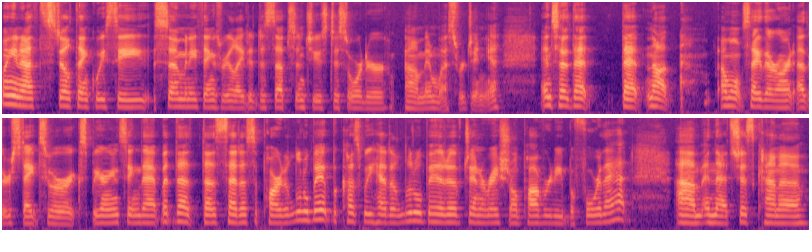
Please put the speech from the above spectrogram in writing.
Well, you know, I still think we see so many things related to substance use disorder um, in West Virginia, and so that that not I won't say there aren't other states who are experiencing that, but that does set us apart a little bit because we had a little bit of generational poverty before that, um, and that's just kind of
